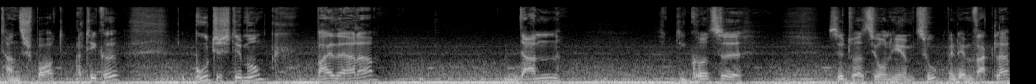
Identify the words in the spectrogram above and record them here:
Tanzsportartikel. Gute Stimmung bei Werder. Dann die kurze Situation hier im Zug mit dem Wackler.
